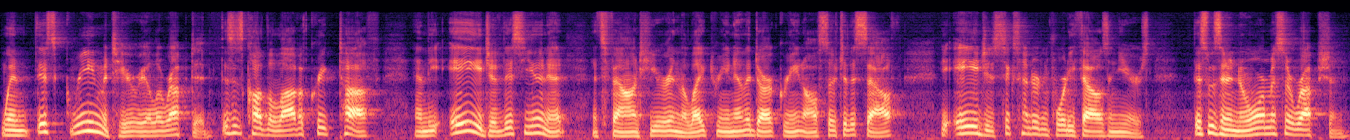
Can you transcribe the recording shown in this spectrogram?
when this green material erupted. This is called the Lava Creek Tuff and the age of this unit, it's found here in the light green and the dark green, also to the south, the age is 640,000 years. This was an enormous eruption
